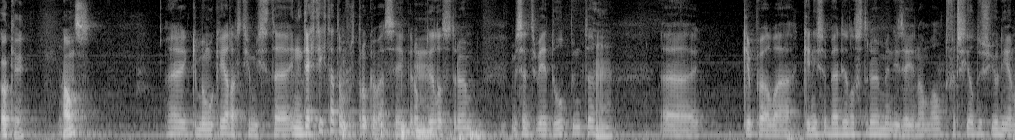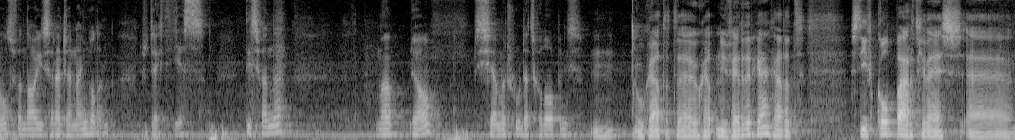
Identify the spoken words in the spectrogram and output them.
Oké. Hans? Eh, ik heb hem ook heel hard gemist. Eh, ik dacht echt dat hij vertrokken was, zeker op Mhm. Lillestrøm. Met zijn twee doelpunten. Mhm. Eh, ik heb wel wat kennissen bij Lillestrøm en die zeggen allemaal het verschil tussen jullie en ons vandaag is Rajan Angolan. Dus ik dacht, yes, het is van dat. Maar ja, het is jammer hoe dat gelopen is. Mhm. Hoe, gaat het, eh, hoe gaat het nu verder gaan? Gaat het Steve Kolpaard gewijs ehm,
